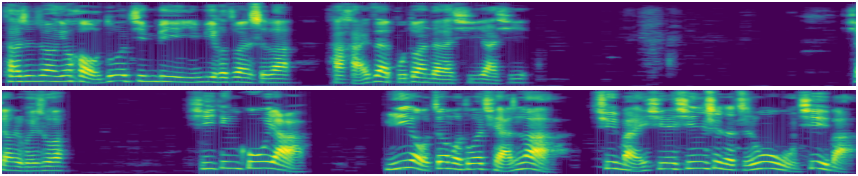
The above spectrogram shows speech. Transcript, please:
他身上有好多金币、银币和钻石了，他还在不断的吸呀吸。向日葵说：“吸金菇呀。”你有这么多钱了，去买一些新式的植物武器吧，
